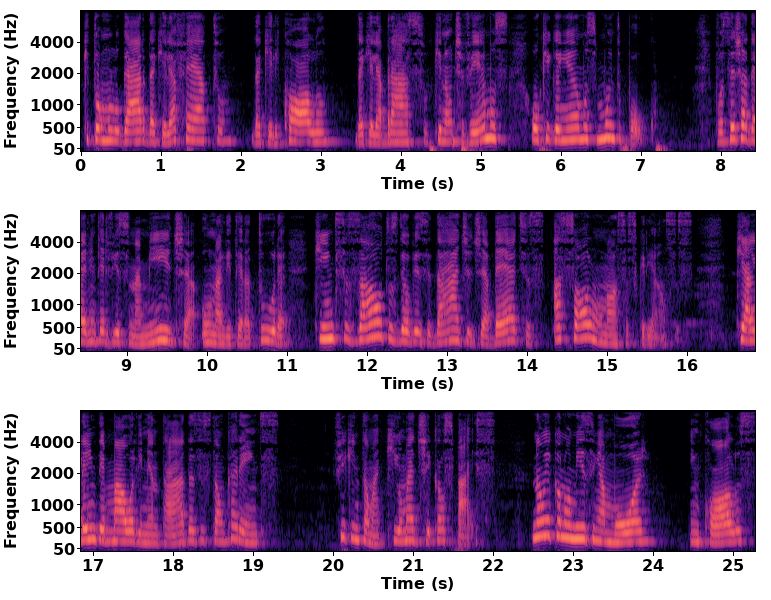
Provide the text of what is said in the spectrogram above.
que toma o lugar daquele afeto, daquele colo, daquele abraço que não tivemos ou que ganhamos muito pouco. Vocês já devem ter visto na mídia ou na literatura que índices altos de obesidade e diabetes assolam nossas crianças, que além de mal alimentadas estão carentes. Fica então aqui uma dica aos pais: não economizem amor, em colos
